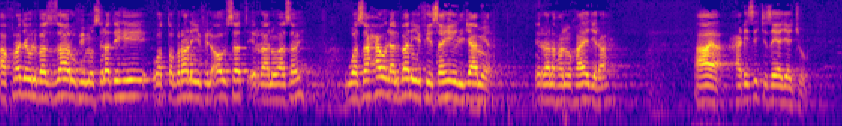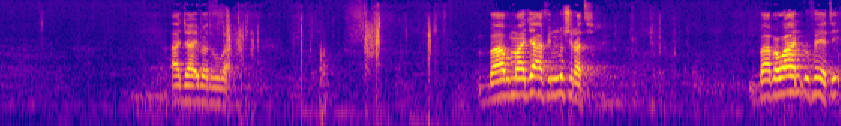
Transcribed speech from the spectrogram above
أخرجه البزار في مسنده والطبراني في الأوسط. إران واسوي. وصححه الألباني في صحيح الجامع. إران لفنو خايجرة آية حديثي سيجيجو أجائب دوبا. باب ما جاء في النشرة. باب وان دفيتي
